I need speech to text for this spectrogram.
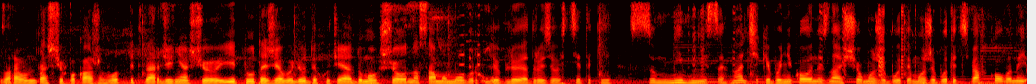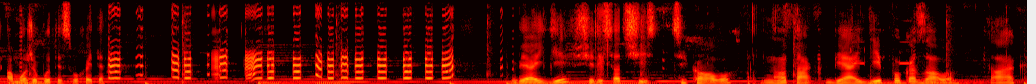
Зараз вам дещо покажу. От підтвердження, що і тут жили люди, хоча я думав, що на самому верху. Люблю я, друзі, ось ці такі сумнівні сигнальчики, бо ніколи не знаю, що може бути. Може бути цвях кований, а може бути, слухайте. BID 66. Цікаво. Ну так, BID показало. Так.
